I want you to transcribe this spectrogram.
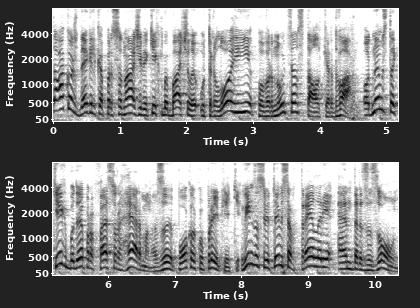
Також декілька персонажів, яких ми бачили у трилогії, повернуться в Stalker 2. Одним з таких буде професор Герман з поклику Прип'яті. Він засвітився в трейлері Enter the Zone,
